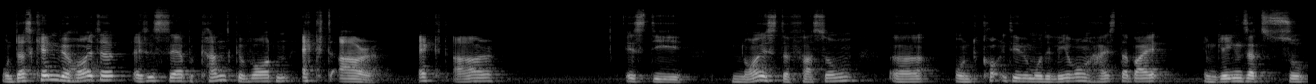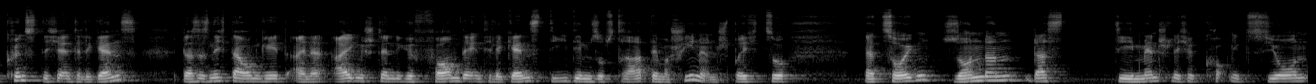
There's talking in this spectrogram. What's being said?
Und das kennen wir heute, es ist sehr bekannt geworden, ACT-R. ACT-R ist die neueste Fassung äh, und kognitive Modellierung heißt dabei im Gegensatz zu künstlicher Intelligenz, dass es nicht darum geht, eine eigenständige Form der Intelligenz, die dem Substrat der Maschine entspricht, zu erzeugen, sondern dass die menschliche Kognition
